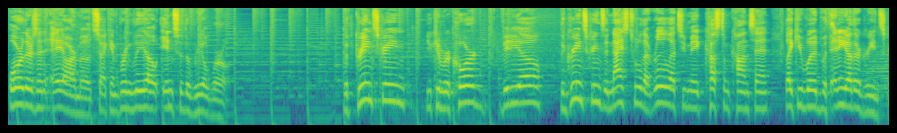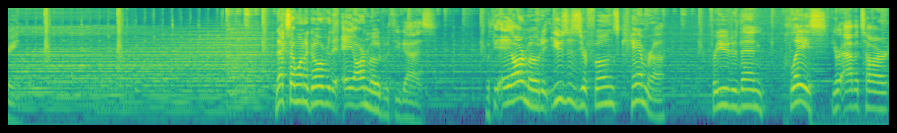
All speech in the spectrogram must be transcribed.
or there's an AR mode, so I can bring Leo into the real world. With green screen, you can record video. The green screen's a nice tool that really lets you make custom content like you would with any other green screen. Next, I wanna go over the AR mode with you guys. With the AR mode, it uses your phone's camera for you to then place your avatar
